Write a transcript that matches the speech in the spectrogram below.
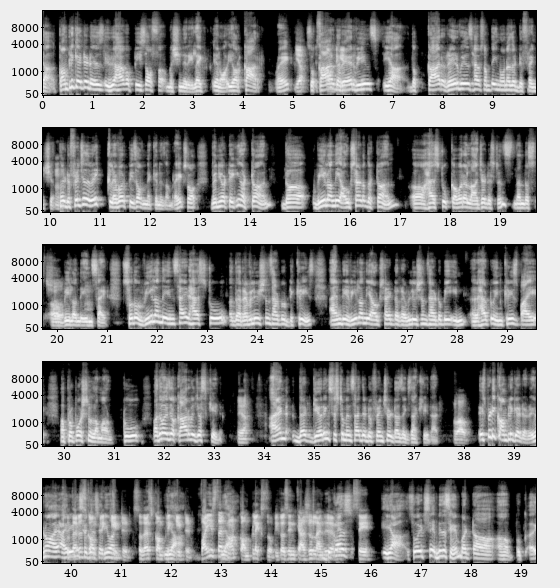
yeah complicated is if you have a piece of uh, machinery like you know your car right? Yeah, So car, the rear okay. wheels, yeah, the car rear wheels have something known as a differential. Mm-hmm. The differential is a very clever piece of mechanism, right? So when you're taking a turn, the wheel on the outside of the turn uh, has to cover a larger distance than the uh, Sure. wheel on the inside. So the wheel on the inside has to, the revolutions have to decrease, and the wheel on the outside, the revolutions have to be in, uh, have to increase by a proportional amount. To otherwise, your car will just skid. Yeah. And that gearing system inside the differential does exactly that. Wow. It's pretty complicated. You know, I, I So really that is suggest anyone. complicated. So that's complicated. Why is that Yeah. not complex though? Because in casual language, I Because- may say, Yeah, so it's the same, but uh, uh,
